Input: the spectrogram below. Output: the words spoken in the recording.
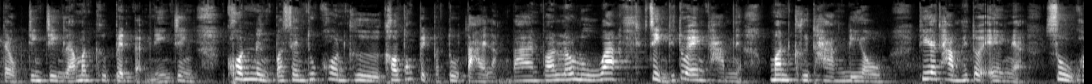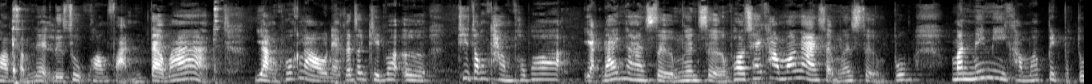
แต่จริง ๆ แล้วมันคือเป็นแบบนี้จริงๆคนหนึ่งเปอร์เซ็นทุกคนคือเขาต้องปิดประตูตายหลังบ้าน เพราะแล้วรู้ว่าสิ่งที่ตัวเองทำเนี่ยมันคือทางเดียว ที่จะทำให้ตัวเองเนี่ยสู่ความสำเร็จหรือสู่ความฝัน แต่ว่าอย่างพวกเราเนี่ยก็จะคิดว่าเออที่ต้องทำเพราะว่าอยากได้งานเสริมเงินเสริมพอใช้คำว่างานเสริมเงินเสริมปุ๊บมันไม่มีคำว่าปิดประตู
